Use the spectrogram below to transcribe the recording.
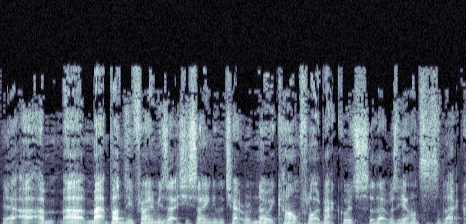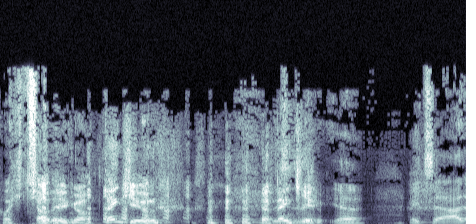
yeah. Uh, um, uh, Matt Bunting Frame is actually saying in the chat room, no, it can't fly backwards. So that was the answer to that question. oh there you go. Thank you, thank you. it, Yeah. It's uh, as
